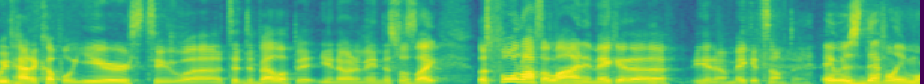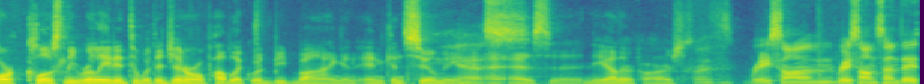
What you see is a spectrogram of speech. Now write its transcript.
We've had a couple years to uh, to develop it. You know what I mean? This was like let's pull it off the line and make it a you know make it something. It was definitely more closely related to what the general public would be buying and, and consuming Yes. as uh, the other cars. So race on race on Sunday.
